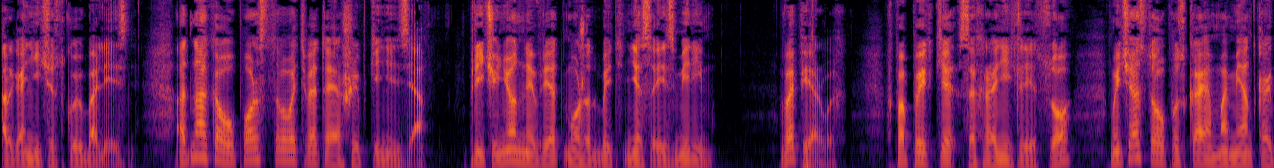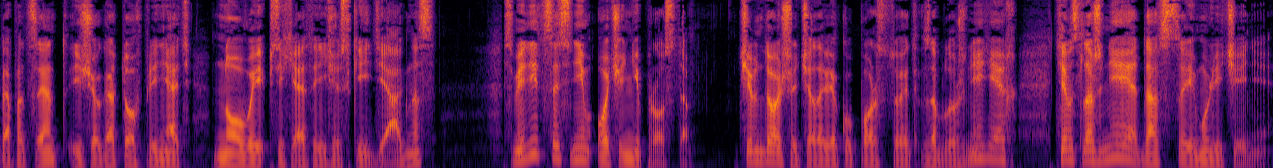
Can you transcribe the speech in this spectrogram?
органическую болезнь. Однако упорствовать в этой ошибке нельзя. Причиненный вред может быть несоизмерим. Во-первых, в попытке сохранить лицо мы часто упускаем момент, когда пациент еще готов принять новый психиатрический диагноз. Смириться с ним очень непросто – чем дольше человек упорствует в заблуждениях, тем сложнее дастся ему лечение.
